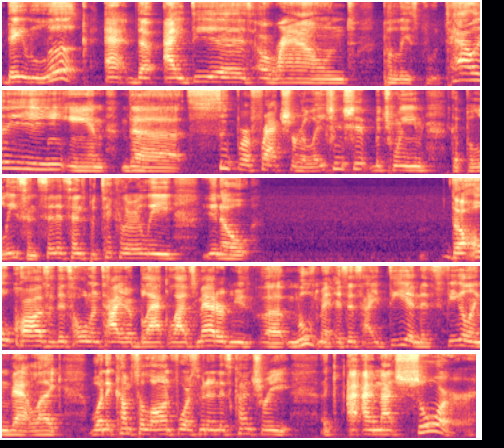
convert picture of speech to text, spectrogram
They look at the ideas around police brutality and the super fractured relationship between the police and citizens, particularly, you know, the whole cause of this whole entire Black Lives Matter uh, movement is this idea and this feeling that, like, when it comes to law enforcement in this country, like, I- I'm not sure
